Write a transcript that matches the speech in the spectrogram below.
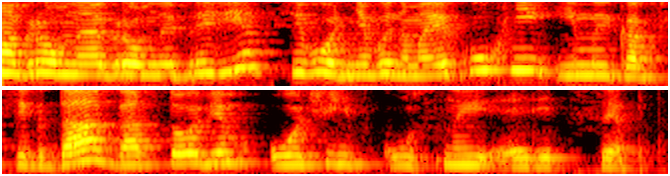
огромный-огромный привет! Сегодня вы на моей кухне, и мы, как всегда, готовим очень вкусный рецепт.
